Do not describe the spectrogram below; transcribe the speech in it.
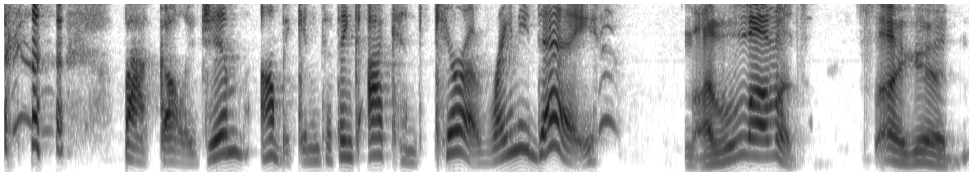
By golly, Jim, I'm beginning to think I can cure a rainy day. I love it. So good.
